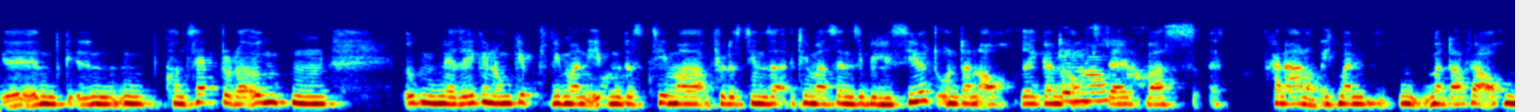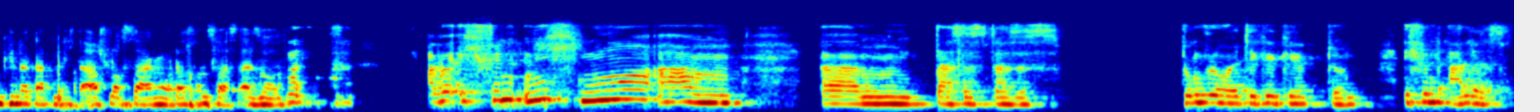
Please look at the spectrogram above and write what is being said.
äh, ein, ein Konzept oder irgendein, irgendeine Regelung gibt, wie man eben das Thema für das Thema sensibilisiert und dann auch Regeln Genau. aufstellt, was, keine Ahnung, ich meine, man darf ja auch im Kindergarten nicht Arschloch sagen oder sonst was. Also, Aber ich finde nicht nur, ähm, ähm, dass, es, dass es Dunkelhäutige gibt. Und ich finde alles.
